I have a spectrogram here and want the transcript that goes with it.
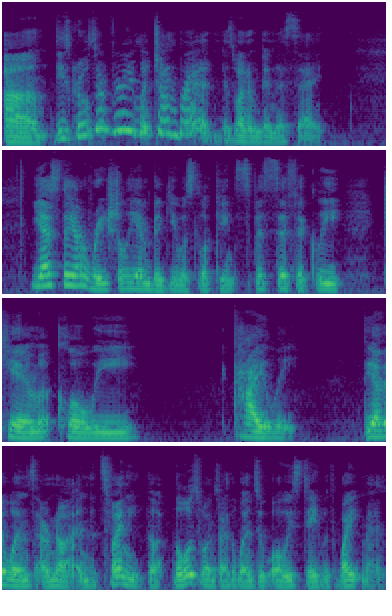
Um, these girls are very much on brand, is what I'm going to say. Yes, they are racially ambiguous looking, specifically Kim, Khloe, Kylie. The other ones are not. And it's funny, the, those ones are the ones who always stayed with white men.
